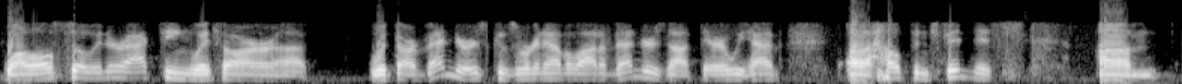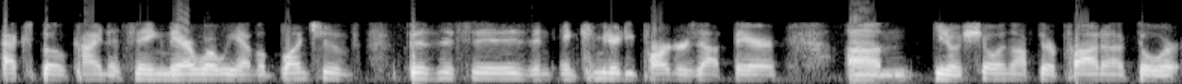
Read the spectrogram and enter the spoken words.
while also interacting with our uh, with our vendors, because we're going to have a lot of vendors out there. We have uh, health and fitness um, expo kind of thing there where we have a bunch of businesses and, and community partners out there, um, you know, showing off their product or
